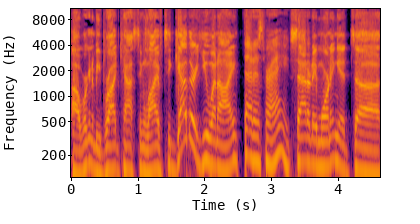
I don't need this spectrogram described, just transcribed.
Uh, we're going to be broadcasting live together, you and I, That is right. Saturday morning at uh,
